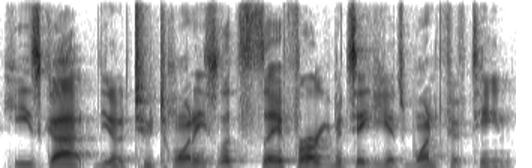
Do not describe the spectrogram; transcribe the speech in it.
he's got, you know, 220s. Let's say for argument's sake he gets 115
